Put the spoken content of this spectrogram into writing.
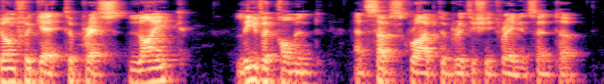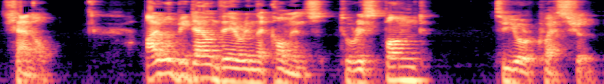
don't forget to press like, leave a comment and subscribe to Britishey Training Center channel. I will be down there in the comments to respond to your question.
